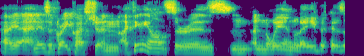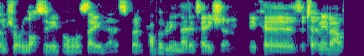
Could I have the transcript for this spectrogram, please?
Uh, yeah, and it's a great question. I think the answer is annoyingly, because I'm sure lots of people will say this, but probably meditation, because it took me about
